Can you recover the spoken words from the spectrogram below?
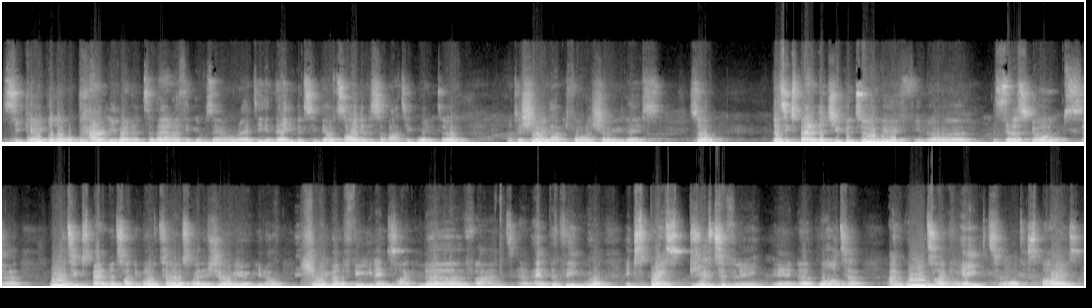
sea cable that apparently went into there. I think it was there already. And there you can see the outside of a cymatic window. I'll just show you that before I show you this. So there's experiments you can do with, you know, uh, oscilloscopes, uh, words experiments like Emoto's, where they show you, you know, human feelings like love and uh, empathy will express beautifully in uh, water. And words like hate or despise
